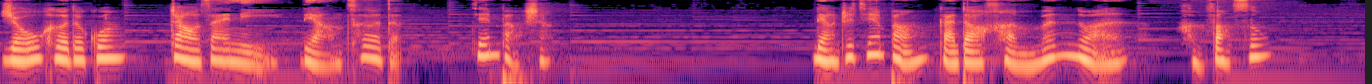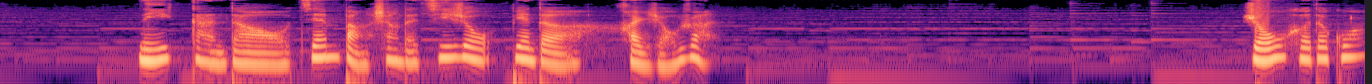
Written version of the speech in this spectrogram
柔和的光照在你两侧的肩膀上，两只肩膀感到很温暖，很放松。你感到肩膀上的肌肉变得很柔软，柔和的光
